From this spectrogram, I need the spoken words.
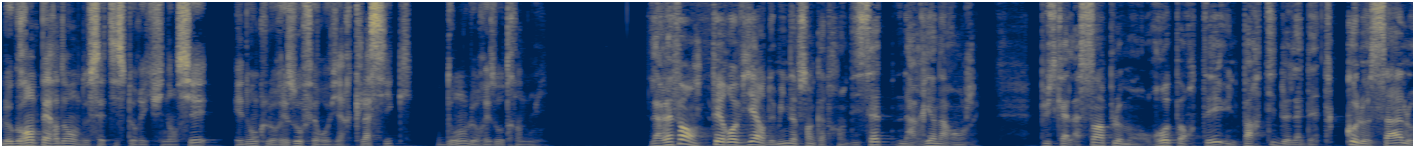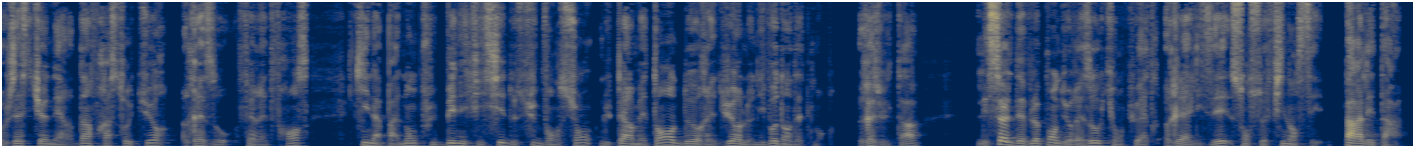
Le grand perdant de cet historique financier est donc le réseau ferroviaire classique, dont le réseau train de nuit. La réforme ferroviaire de 1997 n'a rien arrangé, puisqu'elle a simplement reporté une partie de la dette colossale au gestionnaire d'infrastructures Réseau Ferré de France, qui n'a pas non plus bénéficié de subventions lui permettant de réduire le niveau d'endettement. Résultat, les seuls développements du réseau qui ont pu être réalisés sont ceux financés par l'État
